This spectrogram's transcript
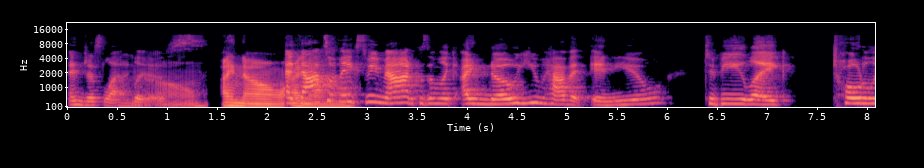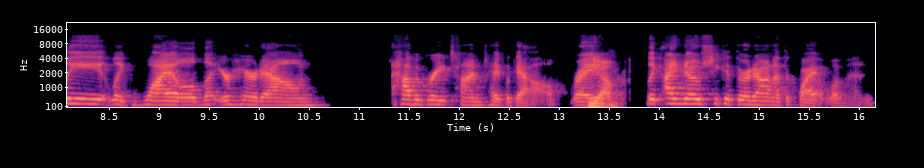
and just I let loose. know. I know. And I that's know. what makes me mad because I'm like, I know you have it in you to be like totally like wild, let your hair down, have a great time type of gal, right? Yeah. Like I know she could throw down at the quiet woman.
